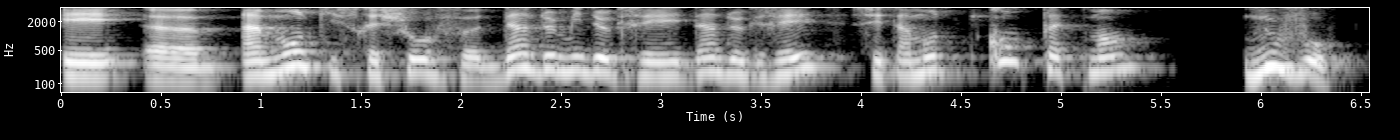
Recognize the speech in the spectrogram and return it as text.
Et euh, un monde qui se réchauffe d'un demi-degré, d'un degré, c'est un monde complètement nouveau,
